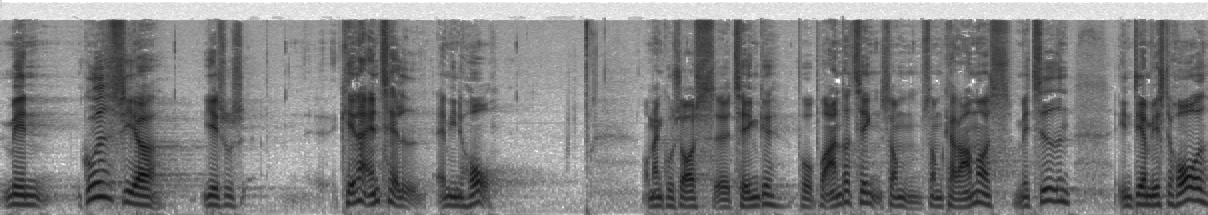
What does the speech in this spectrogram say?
men Gud, siger Jesus, kender antallet af mine hår. Og man kunne så også øh, tænke på, på andre ting, som, som kan ramme os med tiden, end det at miste håret.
